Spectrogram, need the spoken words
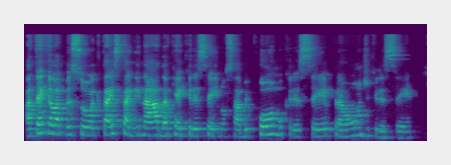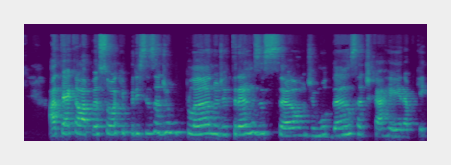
até aquela pessoa que está estagnada, quer crescer e não sabe como crescer, para onde crescer, até aquela pessoa que precisa de um plano de transição, de mudança de carreira, porque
